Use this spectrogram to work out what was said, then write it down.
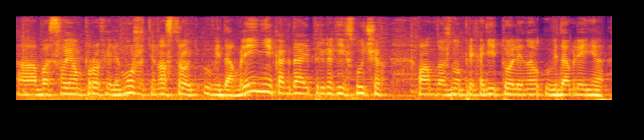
э, в своем профиле, можете настроить уведомления, когда и при каких случаях вам должно приходить то или иное уведомление.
